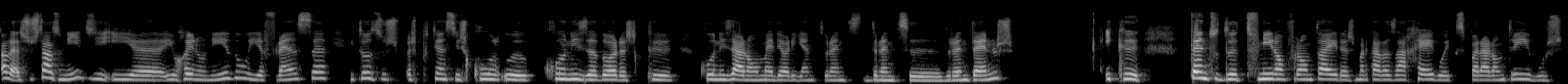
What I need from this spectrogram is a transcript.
aliás, os Estados Unidos e, e, uh, e o Reino Unido e a França e todas os, as potências uh, colonizadoras que colonizaram o Médio Oriente durante, durante, durante anos e que tanto de, definiram fronteiras marcadas à régua e que separaram tribos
